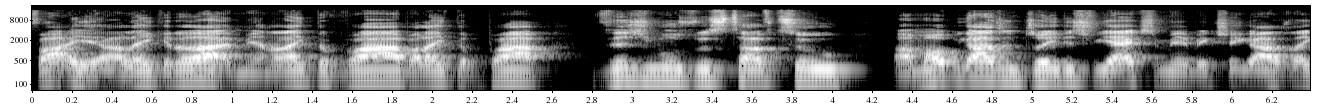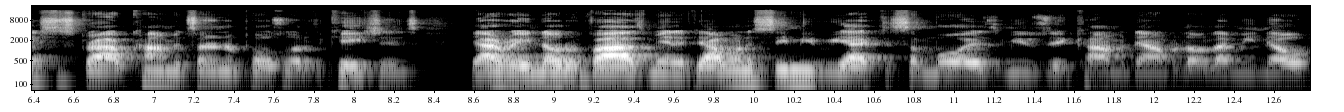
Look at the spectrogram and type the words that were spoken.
fire. I like it a lot, man. I like the vibe. I like the bop. Visuals was tough too. Um, I hope you guys enjoyed this reaction, man. Make sure you guys like, subscribe, comment, turn on post notifications. Y'all already know the vibes, man. If y'all want to see me react to some more of his music, comment down below. Let me know.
